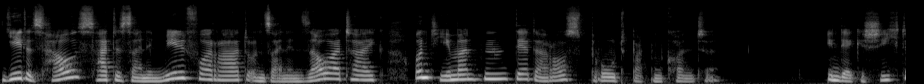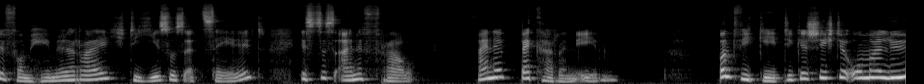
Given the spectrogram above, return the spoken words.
jedes Haus hatte seinen Mehlvorrat und seinen Sauerteig und jemanden, der daraus Brot backen konnte. In der Geschichte vom Himmelreich, die Jesus erzählt, ist es eine Frau, eine Bäckerin eben. Und wie geht die Geschichte, Oma Lü?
